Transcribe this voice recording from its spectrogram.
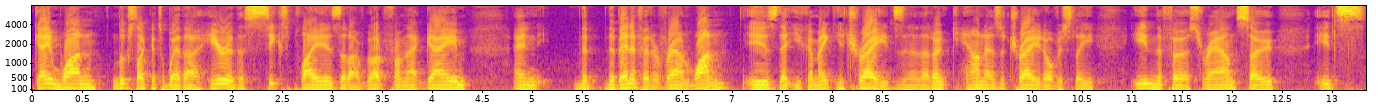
game one, looks like it's weather. Here are the six players that I've got from that game. And the, the benefit of round one is that you can make your trades, and they don't count as a trade, obviously, in the first round. So it's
